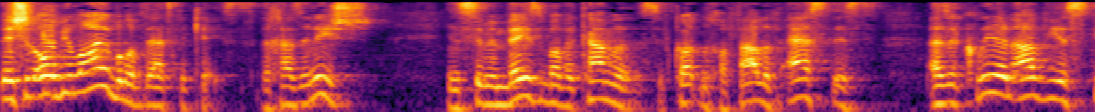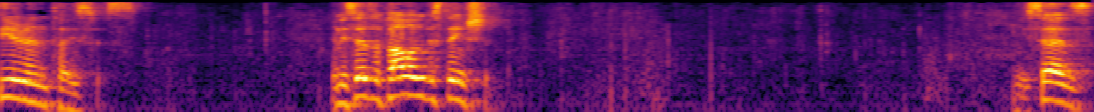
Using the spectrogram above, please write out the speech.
They should all be liable if that's the case. The Chazon Ish in Simon Beis Bava Kamma, Sivkot and asked this as a clear and obvious steer in Taisus. And he says the following distinction. He says,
